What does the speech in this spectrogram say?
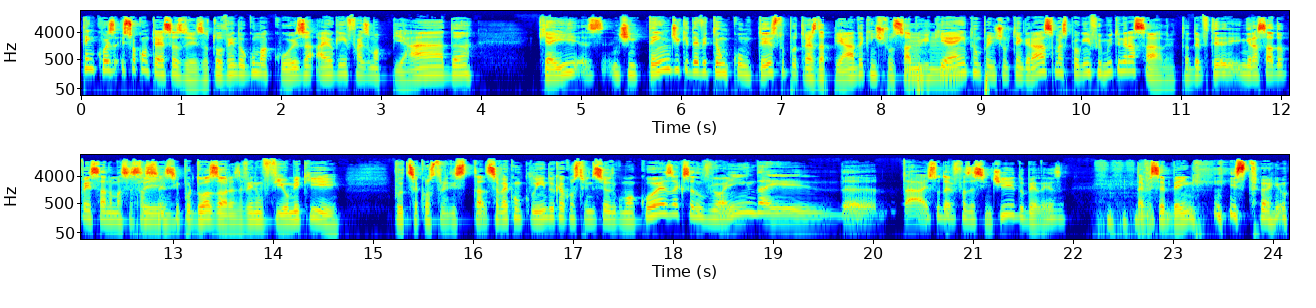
tem coisa, isso acontece às vezes. Eu tô vendo alguma coisa, aí alguém faz uma piada, que aí a gente entende que deve ter um contexto por trás da piada, que a gente não sabe o que, Uhum. é, então pra gente não ter graça, mas pra alguém foi muito engraçado. Então deve ter engraçado eu pensar numa sensação Sim. assim por duas horas, né? vendo um filme que. Putz, você, construindo, você vai concluindo que é construindo de alguma coisa que você não viu ainda e. Tá, isso deve fazer sentido, beleza. Deve ser bem estranho.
